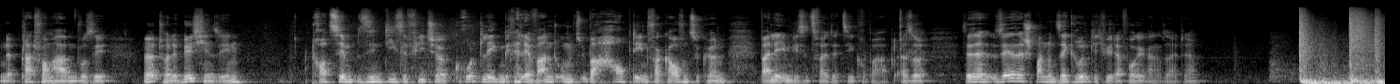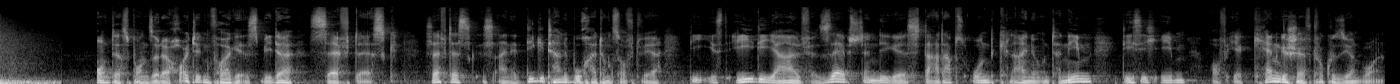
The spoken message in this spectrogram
eine Plattform haben, wo sie ne, tolle Bildchen sehen. Trotzdem sind diese Feature grundlegend relevant, um es überhaupt denen verkaufen zu können, weil ihr eben diese zweite Zielgruppe habt. Also sehr, sehr, sehr spannend und sehr gründlich, wie ihr da vorgegangen seid. Ja. Und der Sponsor der heutigen Folge ist wieder Safdesk. Safdesk ist eine digitale Buchhaltungssoftware, die ist ideal für Selbstständige, Startups und kleine Unternehmen, die sich eben auf ihr Kerngeschäft fokussieren wollen.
